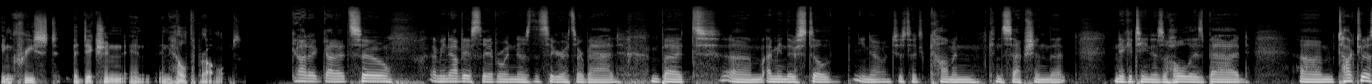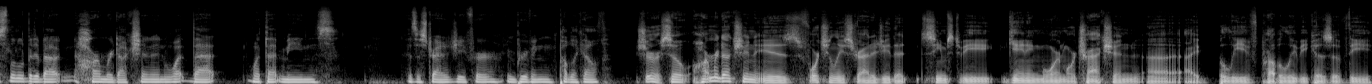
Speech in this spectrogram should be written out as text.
increased addiction and, and health problems. Got it, got it. So, I mean, obviously, everyone knows that cigarettes are bad, but um, I mean, there's still, you know, just a common conception that nicotine as a whole is bad. Um, talk to us a little bit about harm reduction and what that what that means as a strategy for improving public health? Sure. So harm reduction is fortunately a strategy that seems to be gaining more and more traction. Uh, I believe probably because of the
